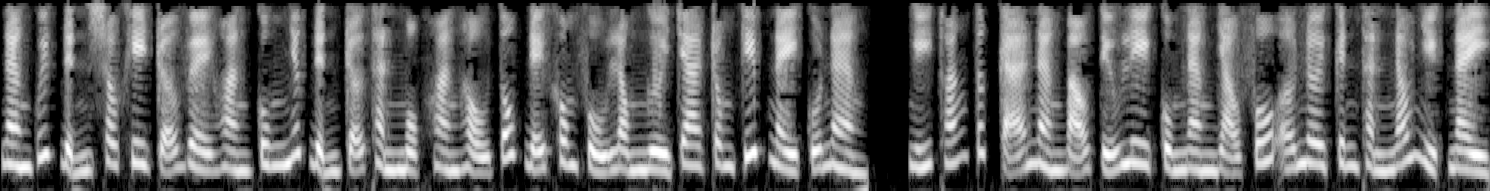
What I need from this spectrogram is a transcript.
Nàng quyết định sau khi trở về hoàng cung nhất định trở thành một hoàng hậu tốt để không phụ lòng người cha trong kiếp này của nàng, nghĩ thoáng tất cả nàng bảo Tiểu Ly cùng nàng dạo phố ở nơi kinh thành náo nhiệt này,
